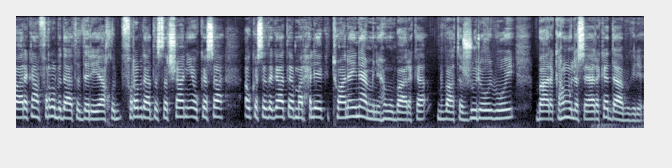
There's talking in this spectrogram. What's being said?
بارەکان فڕە بداتە دەرێ یاخود فڕە بداتە سەر شانی ئەو کەسە، ئەو کەسە دەگاتە مەرحەلەیەک توانای نامێنێ هەموو بارەکە بباتە ژوورەوەی بۆی بارەکە هەموو لە سەیارەکە دابگرێ.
